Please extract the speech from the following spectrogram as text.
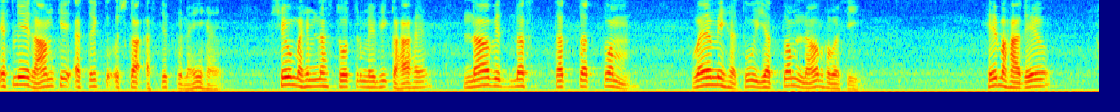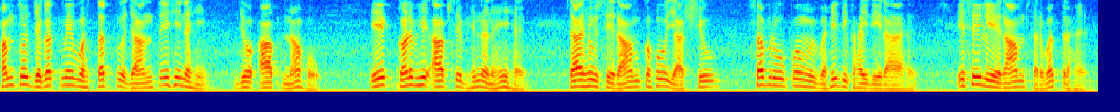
इसलिए राम के अतिरिक्त उसका अस्तित्व नहीं है। शिव महिमना स्त्रोत्र में भी कहा है, न विद्मस तत्व वयमिह तू यत्व न भवसी। हे महादेव, हम तो जगत में वह तत्व जानते ही नहीं, जो आप न हो। एक कण भी आपसे भिन्न नहीं है। चाहे उसे राम कहो या शिव, सब रूपों में वही दिखाई दे रहा है। इसीलिए राम सर्वत्र है।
